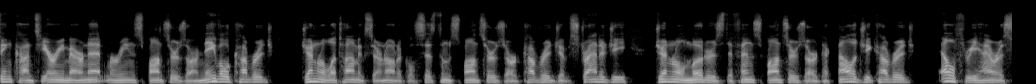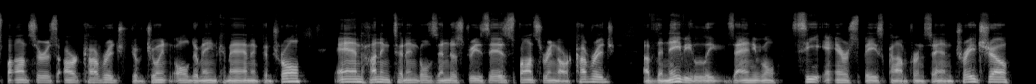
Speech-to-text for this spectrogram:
Fincantieri Marinette Marine sponsors our naval coverage. General Atomics Aeronautical Systems sponsors our coverage of strategy. General Motors Defense sponsors our technology coverage. L3 Harris sponsors our coverage of Joint All Domain Command and Control. And Huntington Ingalls Industries is sponsoring our coverage of the Navy League's annual Sea Air Space Conference and Trade Show.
